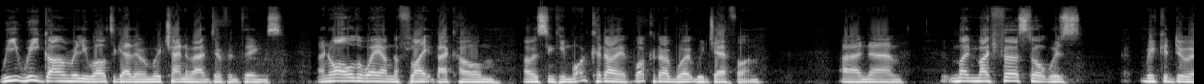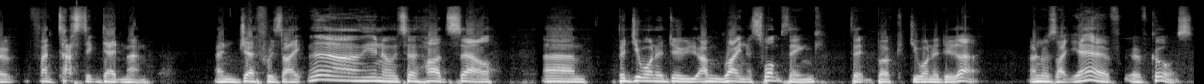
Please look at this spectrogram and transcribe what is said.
we we got on really well together, and we are chatting about different things. And all the way on the flight back home, I was thinking, what could I what could I work with Jeff on? And um, my my first thought was we could do a fantastic Deadman, and Jeff was like, ah, you know, it's a hard sell. Um, but do you want to do? I'm writing a Swamp Thing that book. Do you want to do that? And I was like, yeah, of, of course.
